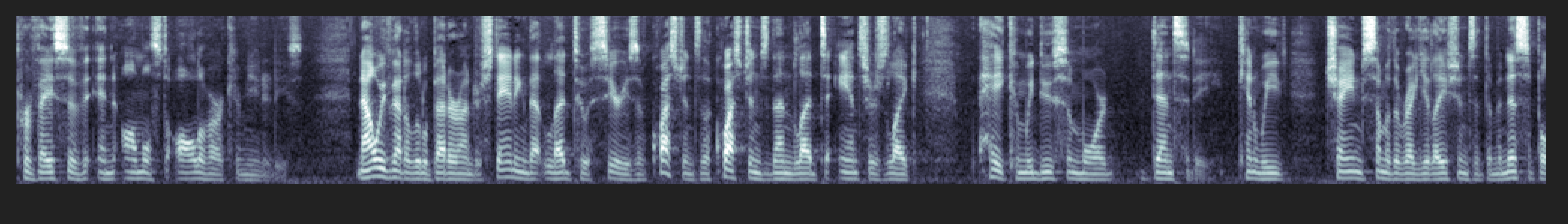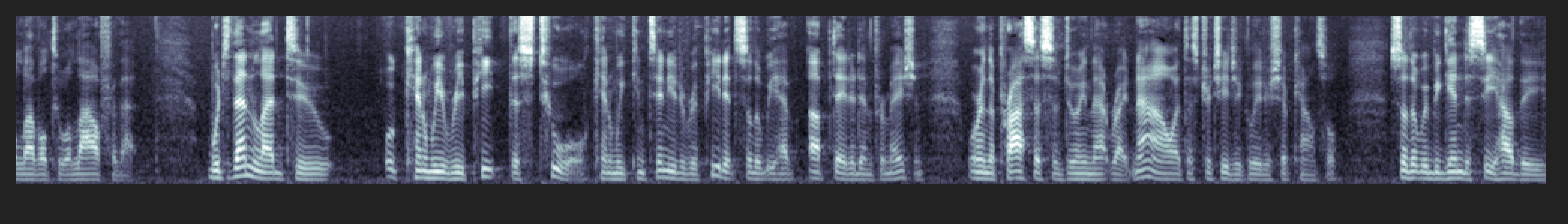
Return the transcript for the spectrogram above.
pervasive in almost all of our communities. Now we've got a little better understanding that led to a series of questions. The questions then led to answers like, hey, can we do some more density? Can we change some of the regulations at the municipal level to allow for that? Which then led to, can we repeat this tool? Can we continue to repeat it so that we have updated information? We're in the process of doing that right now at the Strategic Leadership Council so that we begin to see how the,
